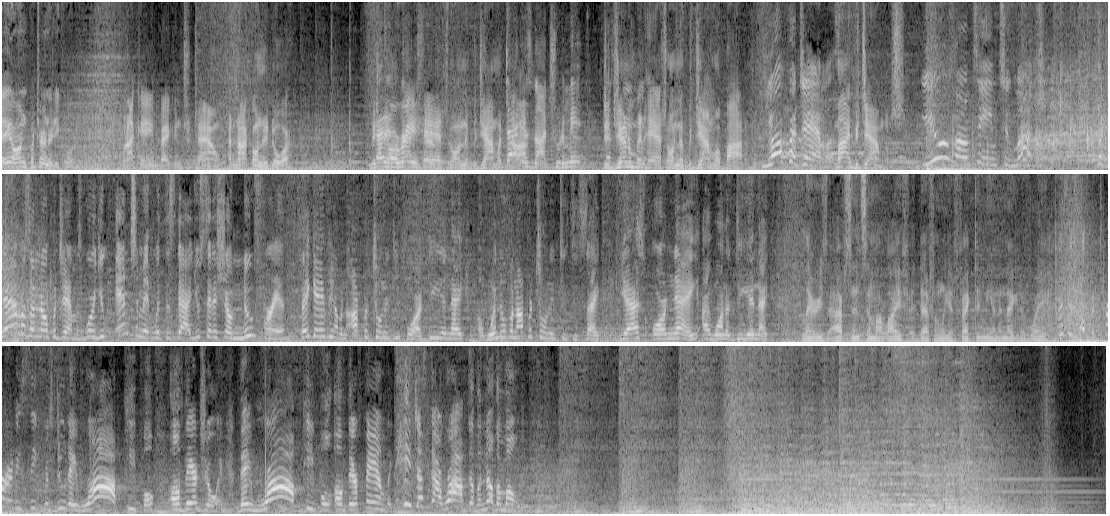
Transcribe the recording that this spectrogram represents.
Today on Paternity Court. When I came back into town, I knock on the door. That is Mr. not Ray true. has on the pajama top. That is not true to me. The gentleman has on the pajama bottom. Your pajamas. My pajamas. You's on team too much. Pajamas or no pajamas? Were you intimate with this guy? You said it's your new friend. They gave him an opportunity for a DNA, a window of an opportunity to say yes or nay, I want a DNA. Larry's absence in my life, it definitely affected me in a negative way. This is what paternity secrets do. They rob people of their joy. They rob people of their family. He just got robbed of another moment.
